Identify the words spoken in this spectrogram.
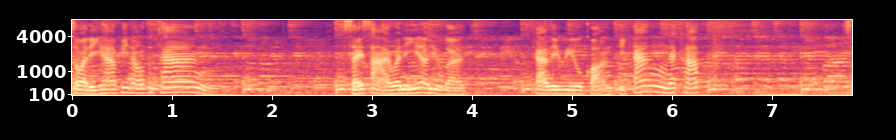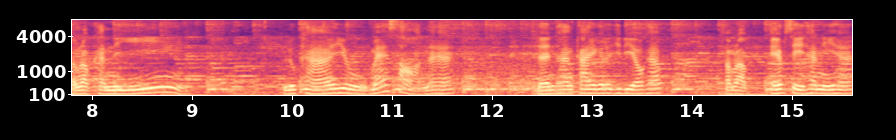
สวัสดีครับพี่น้องทุกท่าน สายๆวันนี้เราอยู่กับการรีวิวก่อนติดตั้งนะครับสำหรับคันนี้ ลูกค้าอยู่แม่สอดนะฮะ เดินทางไกลกันเลยทีเดียวครับสำหรับ FC ท่านนี้ฮะ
